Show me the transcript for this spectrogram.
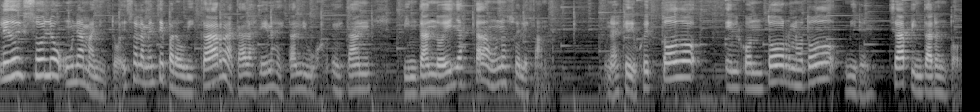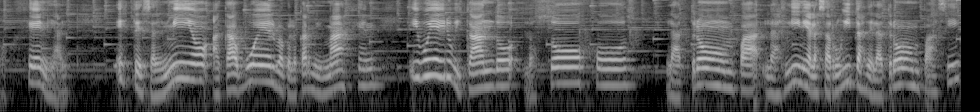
Le doy solo una manito, es solamente para ubicar, acá las nenas están, están pintando ellas, cada uno su elefante. Una vez que dibujé todo el contorno, todo, miren, ya pintaron todo. Genial. Este es el mío, acá vuelvo a colocar mi imagen y voy a ir ubicando los ojos, la trompa, las líneas, las arruguitas de la trompa, ¿sí?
